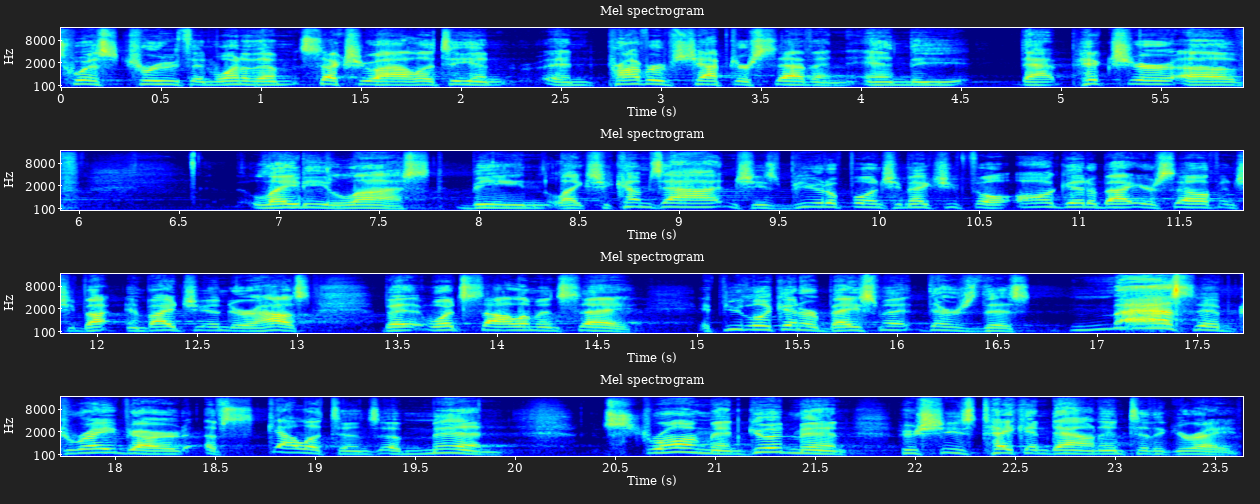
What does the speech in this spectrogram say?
twist truth, and one of them, sexuality, and, and Proverbs chapter 7, and the, that picture of lady lust being like she comes out and she's beautiful and she makes you feel all good about yourself and she invites you into her house. But what Solomon say? If you look in her basement, there's this massive graveyard of skeletons of men, strong men, good men, who she's taken down into the grave.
